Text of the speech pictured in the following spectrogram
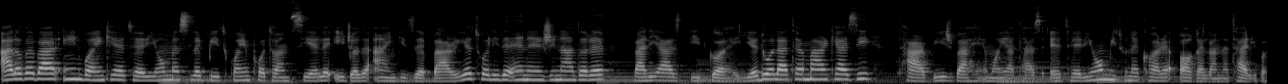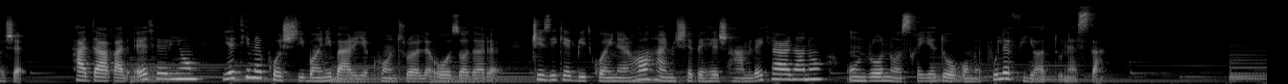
علاوه بر این با اینکه اتریوم مثل بیت کوین پتانسیل ایجاد انگیزه برای تولید انرژی نداره ولی از دیدگاه یه دولت مرکزی ترویج و حمایت از اتریوم می‌تونه کار عاقلانه تری باشه حداقل اتریوم یه تیم پشتیبانی برای کنترل اوضاع داره چیزی که بیت کوینرها همیشه بهش حمله کردن و اون رو نسخه دوم پول فیات دونستن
